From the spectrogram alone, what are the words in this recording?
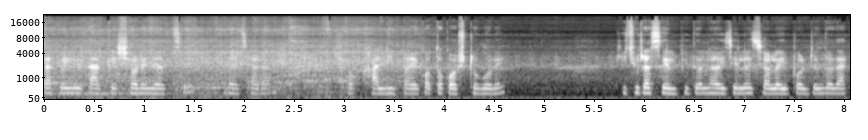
দেখো এই যে তারকেশ্বরে যাচ্ছে বেচারা। খালি পায়ে কত কষ্ট করে। কিছুটা সেলফি তোলা হয়েছিল চলো এই পর্যন্ত দেখ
